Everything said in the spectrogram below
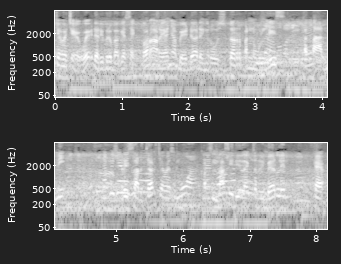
cewek-cewek dari berbagai sektor, areanya beda, ada yang roaster, penulis, petani, researcher, cewek semua. Presentasi di lecture di Berlin. Kayak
